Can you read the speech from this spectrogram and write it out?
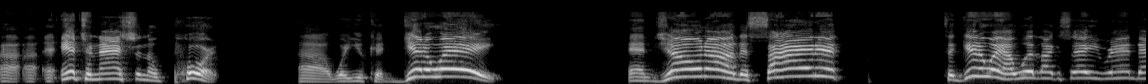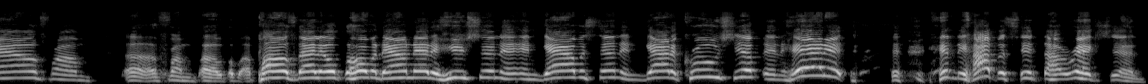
uh, uh an international port uh, where you could get away. And Jonah decided to get away. I would like to say he ran down from uh, from uh, uh Pauls Valley, Oklahoma, down there to Houston and, and Galveston, and got a cruise ship and headed in the opposite direction.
